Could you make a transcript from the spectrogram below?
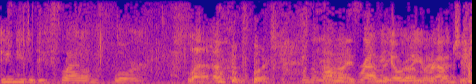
You need to be flat on the floor Flat on the floor. with a lot my of ravioli around my around back. you.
